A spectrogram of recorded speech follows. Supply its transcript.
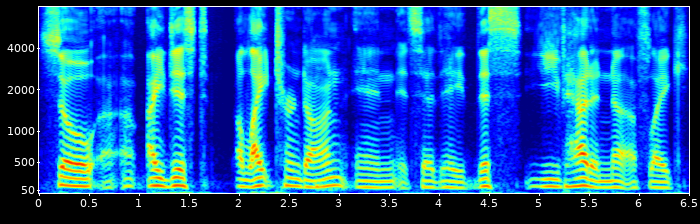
So uh, i just a light turned on and it said hey this you've had enough. Like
